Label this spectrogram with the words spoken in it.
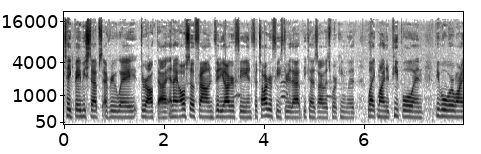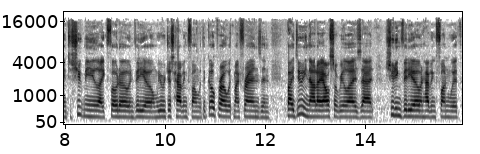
take baby steps every way throughout that. And I also found videography and photography through that because I was working with like minded people and people were wanting to shoot me like photo and video. And we were just having fun with the GoPro with my friends. And by doing that, I also realized that shooting video and having fun with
